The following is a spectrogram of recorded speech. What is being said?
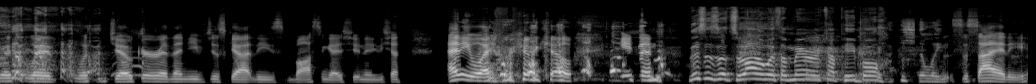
with with with Joker, and then you've just got these Boston guys shooting at each other. Anyway, we're gonna go, Ethan. This is what's wrong with America, people. Killing. Society.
